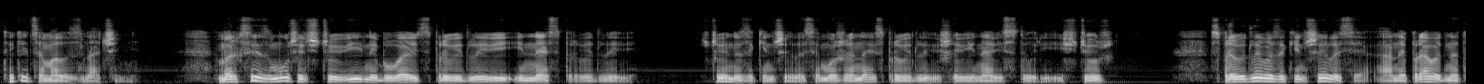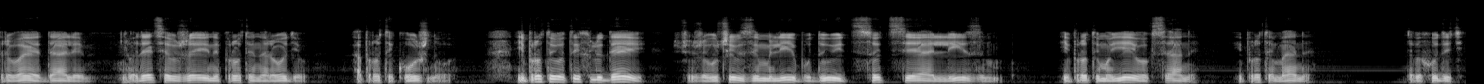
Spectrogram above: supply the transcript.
таке це мало значення. Марксизм мучить, що війни бувають справедливі і несправедливі. Щойно закінчилася, може, найсправедливіша війна в історії. Що ж? Справедливо закінчилася, а неправедна триває далі. Ведеться вже і не проти народів, а проти кожного. І проти отих людей, що, живучи в землі, будують соціалізм, і проти моєї Оксани, і проти мене. Та виходить,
